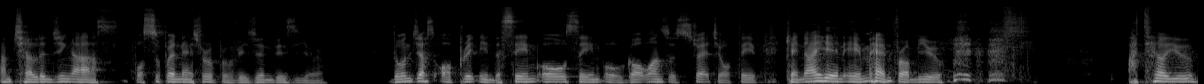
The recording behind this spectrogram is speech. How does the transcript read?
I'm challenging us for supernatural provision this year. Don't just operate in the same old, same old. God wants to stretch your faith. Can I hear an amen from you? I tell you,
